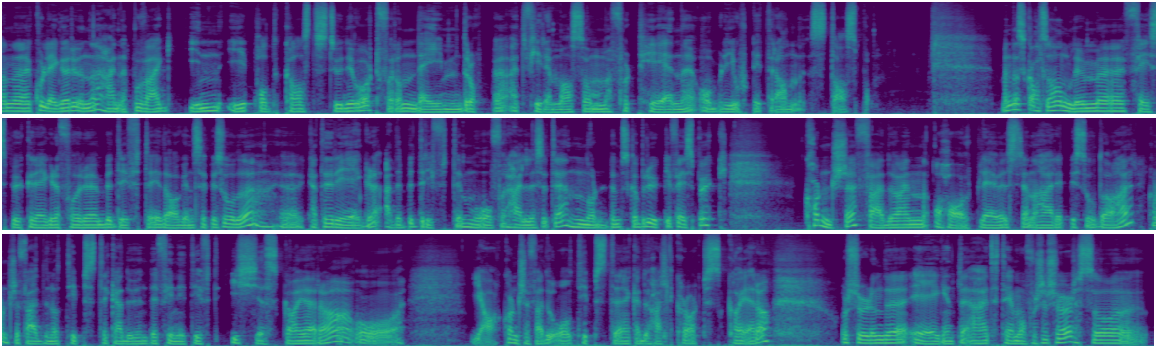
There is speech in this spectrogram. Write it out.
Men kollega Rune han er på vei inn i podkaststudioet vårt for å name-droppe et firma som fortjener å bli gjort litt stas på. Men det skal altså handle om Facebook-regler for bedrifter i dagens episode. Hvilke regler er det bedrifter må forholde seg til når de skal bruke Facebook? Kanskje får du en aha-opplevelse i denne episoden her. Kanskje får du noen tips til hva du definitivt ikke skal gjøre, og ja, kanskje får du òg tips til hva du helt klart skal gjøre. Og sjøl om det egentlig er et tema for seg sjøl, så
